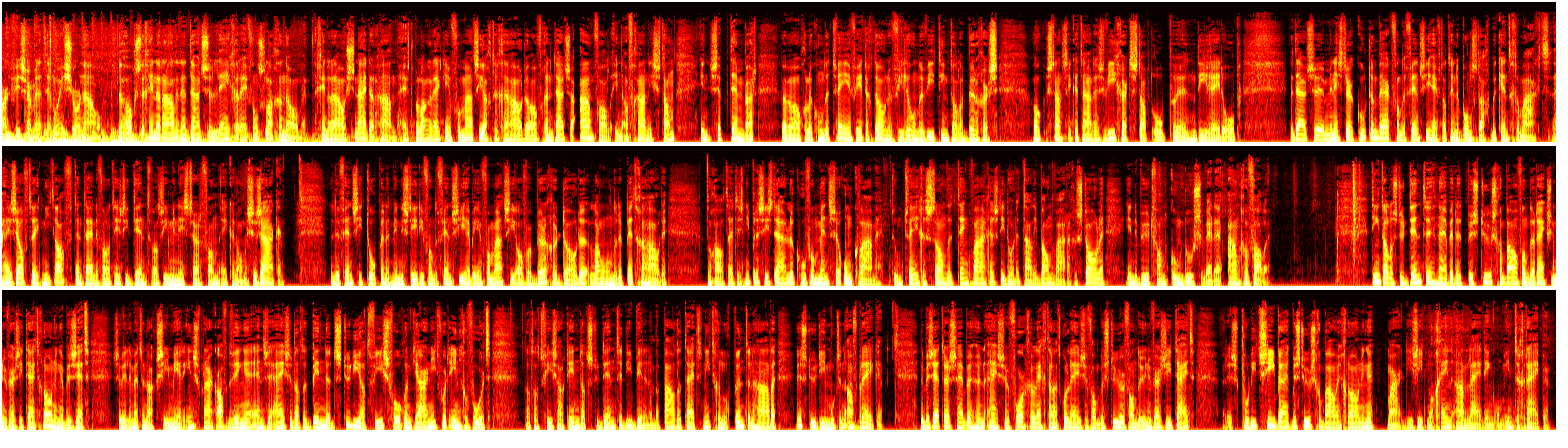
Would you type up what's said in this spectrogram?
Mark Visser met het NOS-journaal. De hoogste generaal in het Duitse leger heeft ontslag genomen. Generaal Schneiderhaan heeft belangrijke informatie achtergehouden... over een Duitse aanval in Afghanistan in september... waarbij mogelijk 142 doden vielen, onder wie tientallen burgers. Ook staatssecretaris Wiegert stapt op uh, die reden op. De Duitse minister Gutenberg van Defensie heeft dat in de Bondsdag bekendgemaakt. Hij zelf treedt niet af. Ten tijde van het incident was hij minister van Economische Zaken. De Defensietop en het ministerie van Defensie hebben informatie over burgerdoden lang onder de pet gehouden. Nog altijd is niet precies duidelijk hoeveel mensen omkwamen... toen twee gestrande tankwagens die door de Taliban waren gestolen... in de buurt van Kunduz werden aangevallen. Tientallen studenten hebben het bestuursgebouw van de Rijksuniversiteit Groningen bezet. Ze willen met hun actie meer inspraak afdwingen en ze eisen dat het bindend studieadvies volgend jaar niet wordt ingevoerd. Dat advies houdt in dat studenten die binnen een bepaalde tijd niet genoeg punten halen een studie moeten afbreken. De bezetters hebben hun eisen voorgelegd aan het college van bestuur van de universiteit. Er is politie bij het bestuursgebouw in Groningen, maar die ziet nog geen aanleiding om in te grijpen.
